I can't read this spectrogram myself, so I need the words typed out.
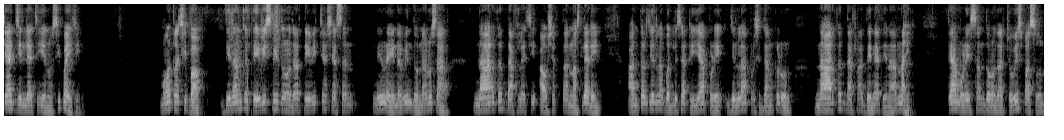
त्याच जिल्ह्याची एन ओ सी पाहिजे. महत्त्वाची बाब दिनांक तेवीस मे दोन हजार तेवीसच्या शासन निर्णय नवीन धोरणानुसार नाहरकत दाखल्याची आवश्यकता नसल्याने आंतरजिल्हा बदलीसाठी यापुढे जिल्हा परिषदांकडून नाहरकत दाखला देण्यात येणार नाही. त्यामुळे सन दोन हजार चोवीसपासून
